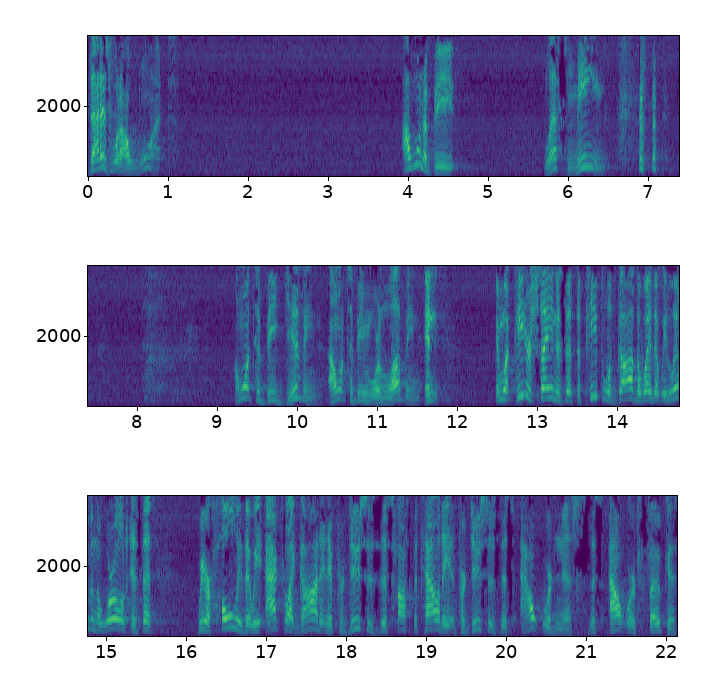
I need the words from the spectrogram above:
That is what I want. I want to be less mean. I want to be giving. I want to be more loving. And and what Peter's saying is that the people of God, the way that we live in the world, is that we are holy, that we act like God, and it produces this hospitality, it produces this outwardness, this outward focus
